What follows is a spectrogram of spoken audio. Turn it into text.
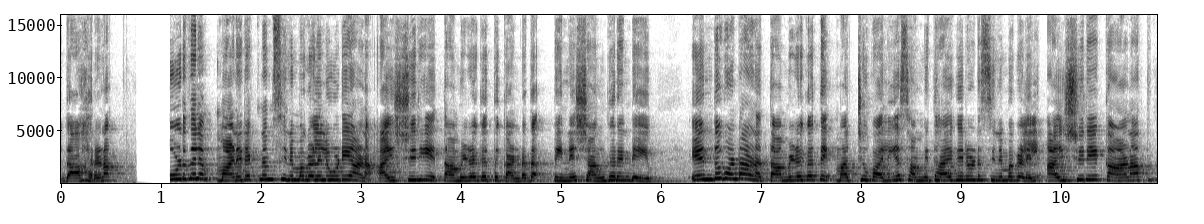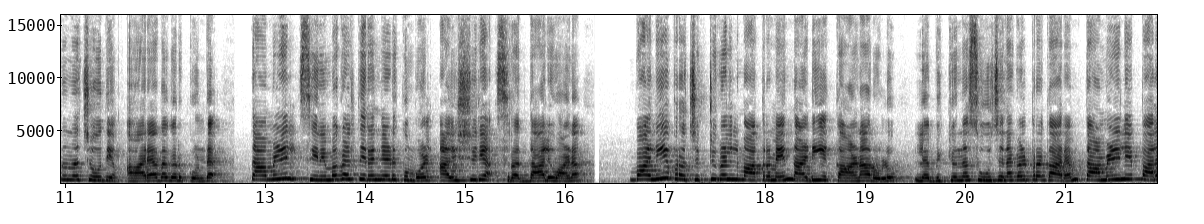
ഉദാഹരണം. കൂടുതലും മണിരത്നം സിനിമകളിലൂടെയാണ് ഐശ്വര്യയെ തമിഴകത്ത് കണ്ടത്. പിന്നെ ശങ്കറിന്റെയും. എന്തുകൊണ്ടാണ് തമിഴകത്തെ മറ്റു വലിയ സംവിധായകരുടെ സിനിമകളിൽ ഐശ്വര്യയെ കാണാത്തതെന്ന ചോദ്യം ആരാധകർക്കുണ്ട്. തമിഴിൽ സിനിമകൾ തിരഞ്ഞെടുക്കുമ്പോൾ ഐശ്വര്യ ശ്രദ്ധാലുവാണ്. വലിയ പ്രൊജക്റ്റുകളിൽ മാത്രമേ നടിയെ കാണാറുള്ളൂ. ലഭിക്കുന്ന സൂചനകൾ പ്രകാരം തമിഴിലെ പല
